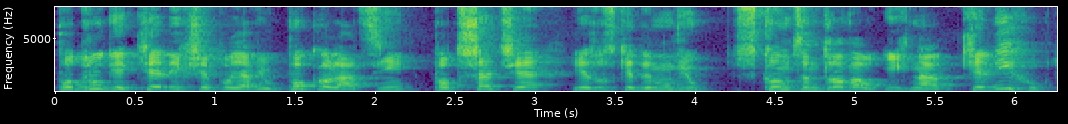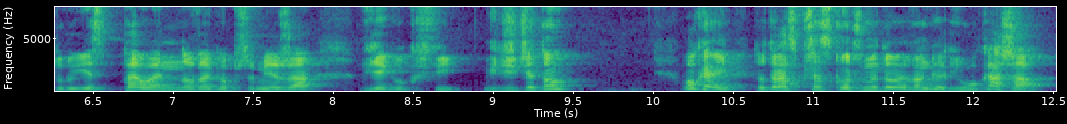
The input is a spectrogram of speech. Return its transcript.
Po drugie, kielich się pojawił po kolacji. Po trzecie, Jezus, kiedy mówił, skoncentrował ich na kielichu, który jest pełen nowego przymierza w jego krwi. Widzicie to? Okej, okay, to teraz przeskoczmy do Ewangelii Łukasza.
